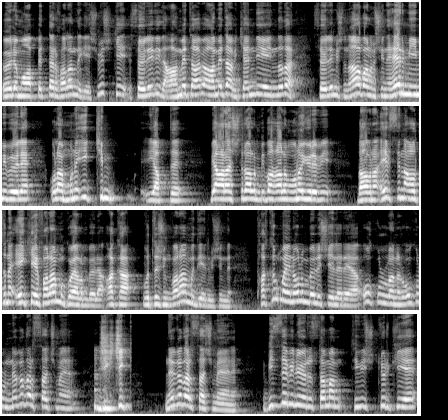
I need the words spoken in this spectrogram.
Öyle muhabbetler falan da geçmiş ki söyledi de Ahmet abi Ahmet abi kendi yayında da söylemişti. Ne yapalım şimdi her mimi böyle ulan bunu ilk kim yaptı? Bir araştıralım bir bakalım ona göre bir davran hepsinin altına EK falan mı koyalım böyle aka vıtıcın falan mı diyelim şimdi. Takılmayın oğlum böyle şeylere ya. O kullanır o kullanır ne kadar saçma ya. Cik cik. Ne kadar saçma yani. Biz de biliyoruz tamam Twitch Türkiye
